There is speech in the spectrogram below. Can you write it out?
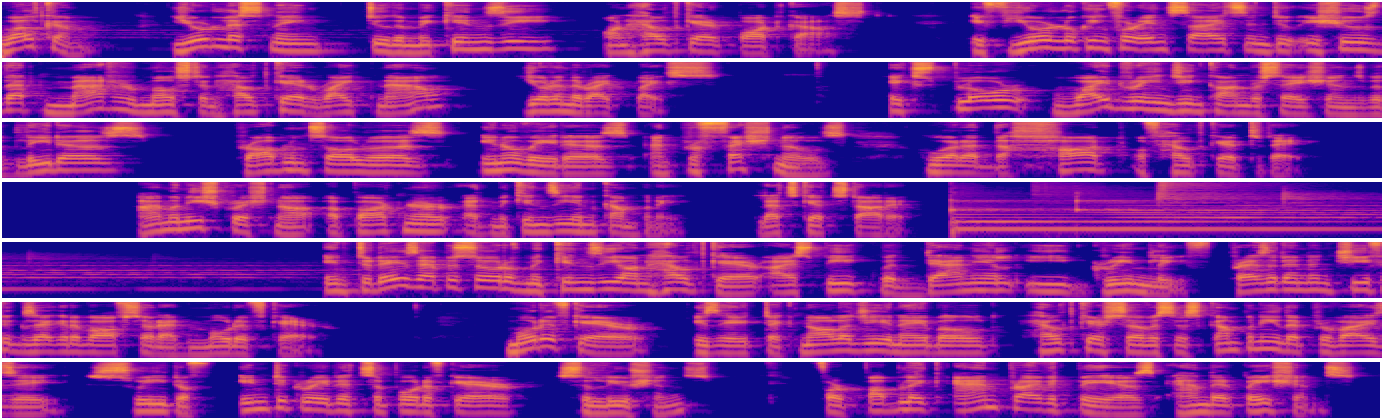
Welcome. You're listening to the McKinsey on Healthcare podcast. If you're looking for insights into issues that matter most in healthcare right now, you're in the right place. Explore wide ranging conversations with leaders, problem solvers, innovators, and professionals who are at the heart of healthcare today. I'm Anish Krishna, a partner at McKinsey and Company. Let's get started. In today's episode of McKinsey on Healthcare, I speak with Daniel E. Greenleaf, President and Chief Executive Officer at ModivCare. Motive Care is a technology enabled healthcare services company that provides a suite of integrated supportive care solutions for public and private payers and their patients.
